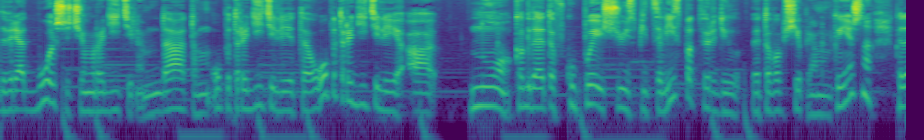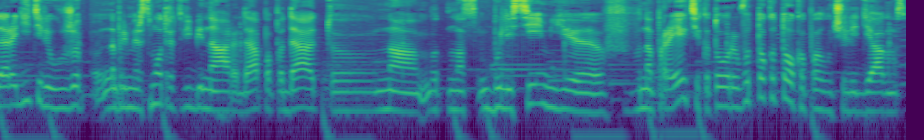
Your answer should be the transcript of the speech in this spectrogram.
доверяют больше, чем родителям, да, там опыт родителей это опыт родителей, а но когда это в купе еще и специалист подтвердил, это вообще прям... Конечно, когда родители уже, например, смотрят вебинары, да, попадают э, на... Вот у нас были семьи на проекте, которые вот только-только получили диагноз.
